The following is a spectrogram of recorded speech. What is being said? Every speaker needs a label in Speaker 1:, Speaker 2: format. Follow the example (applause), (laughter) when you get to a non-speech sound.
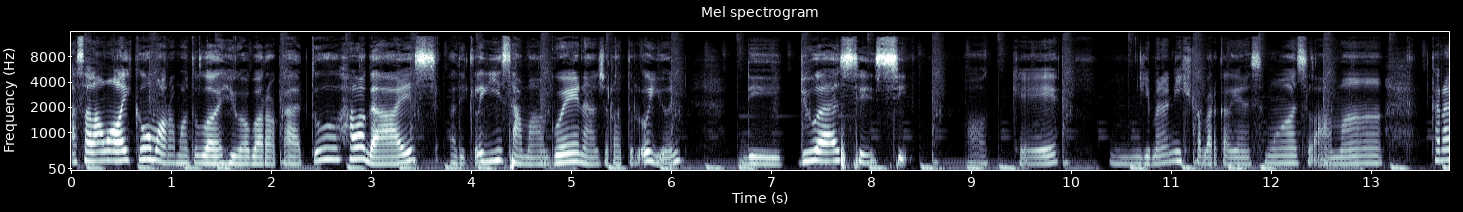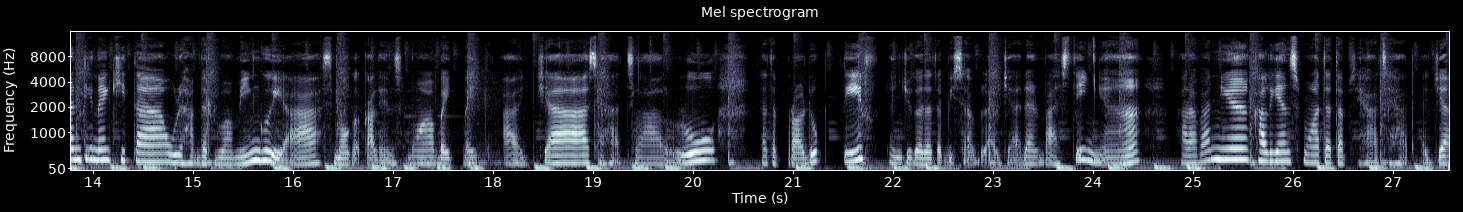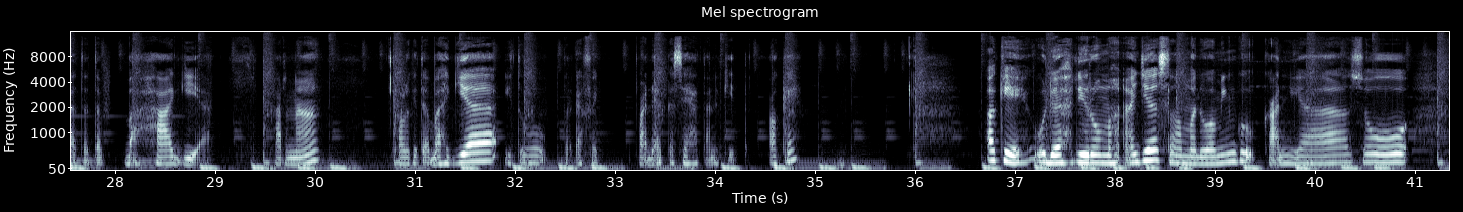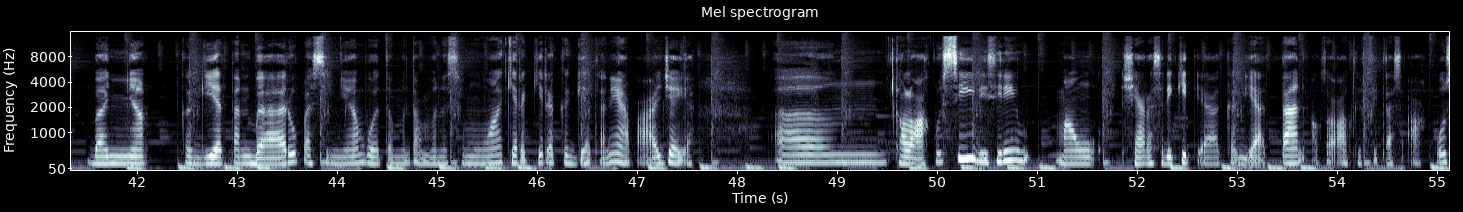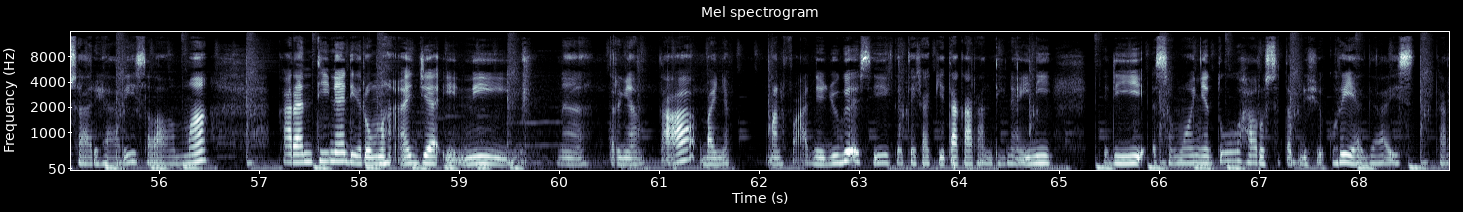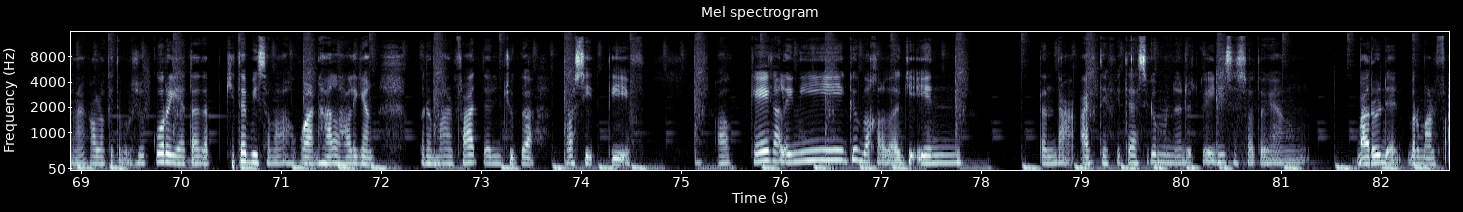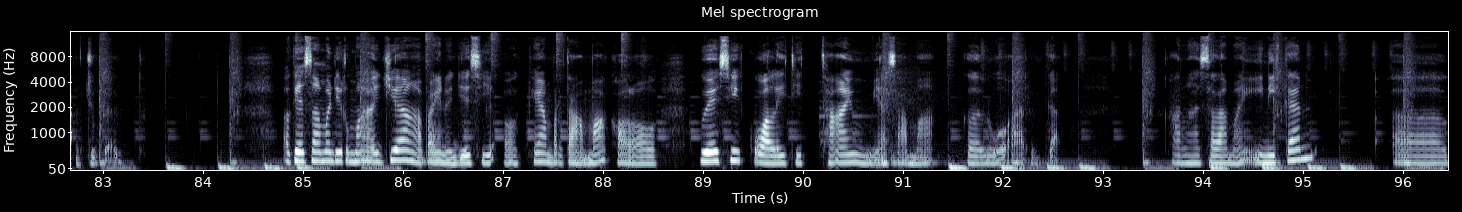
Speaker 1: Assalamualaikum warahmatullahi wabarakatuh. Halo guys, balik lagi sama gue Nazratul Uyun Di dua sisi. Oke, hmm, gimana nih kabar kalian semua selama karantina kita? Udah hampir dua minggu ya. Semoga kalian semua baik-baik aja, sehat selalu, tetap produktif dan juga tetap bisa belajar. Dan pastinya harapannya kalian semua tetap sehat-sehat aja, tetap bahagia karena kalau kita bahagia itu berefek pada kesehatan kita. Oke? Okay? oke okay, udah di rumah aja selama dua minggu kan ya. So banyak kegiatan baru pastinya buat teman-teman semua. Kira-kira kegiatannya apa aja ya um, kalau aku sih di sini mau share sedikit ya kegiatan atau aktivitas aku sehari-hari selama karantina di rumah aja ini. Nah, ternyata banyak manfaatnya juga sih ketika kita karantina ini. Jadi semuanya tuh harus tetap disyukuri ya guys. Karena kalau kita bersyukur ya tetap kita bisa melakukan hal-hal yang bermanfaat dan juga positif. Oke, kali ini gue bakal bagiin tentang aktivitas gue menurut gue ini sesuatu yang baru dan bermanfaat juga gitu. Oke, selama di rumah aja ngapain aja sih? Oke, yang pertama kalau gue sih quality time ya sama keluarga. Karena selama ini kan uh,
